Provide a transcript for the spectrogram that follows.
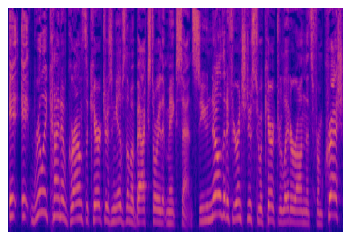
it, it really kind of grounds the characters and gives them a backstory that makes sense. So you know that if you're introduced to a character later on that's from Qresh,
